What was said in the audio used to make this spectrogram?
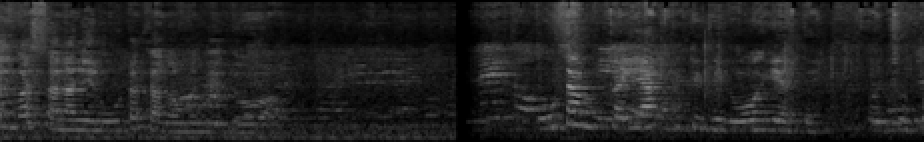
ಅಲ್ವಾ ನೀನು ಊಟ ತಗೊಂಬಂದಿದ್ದು? ಊಟ ಕೈ ಹಾಕ್ಬಿಟ್ಟಿದ್ದೀನಿ ಹೋಗಿ ಅಂತೆ. ಒಂದು ಸ್ವಲ್ಪ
